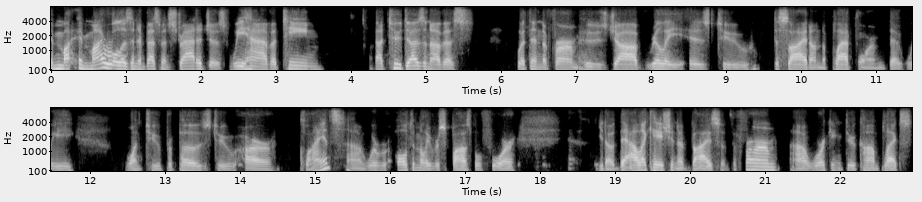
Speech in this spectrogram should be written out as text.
In my, in my role as an investment strategist, we have a team, about two dozen of us within the firm whose job really is to decide on the platform that we want to propose to our clients. Uh, we're ultimately responsible for you know, the allocation advice of the firm, uh, working through complex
